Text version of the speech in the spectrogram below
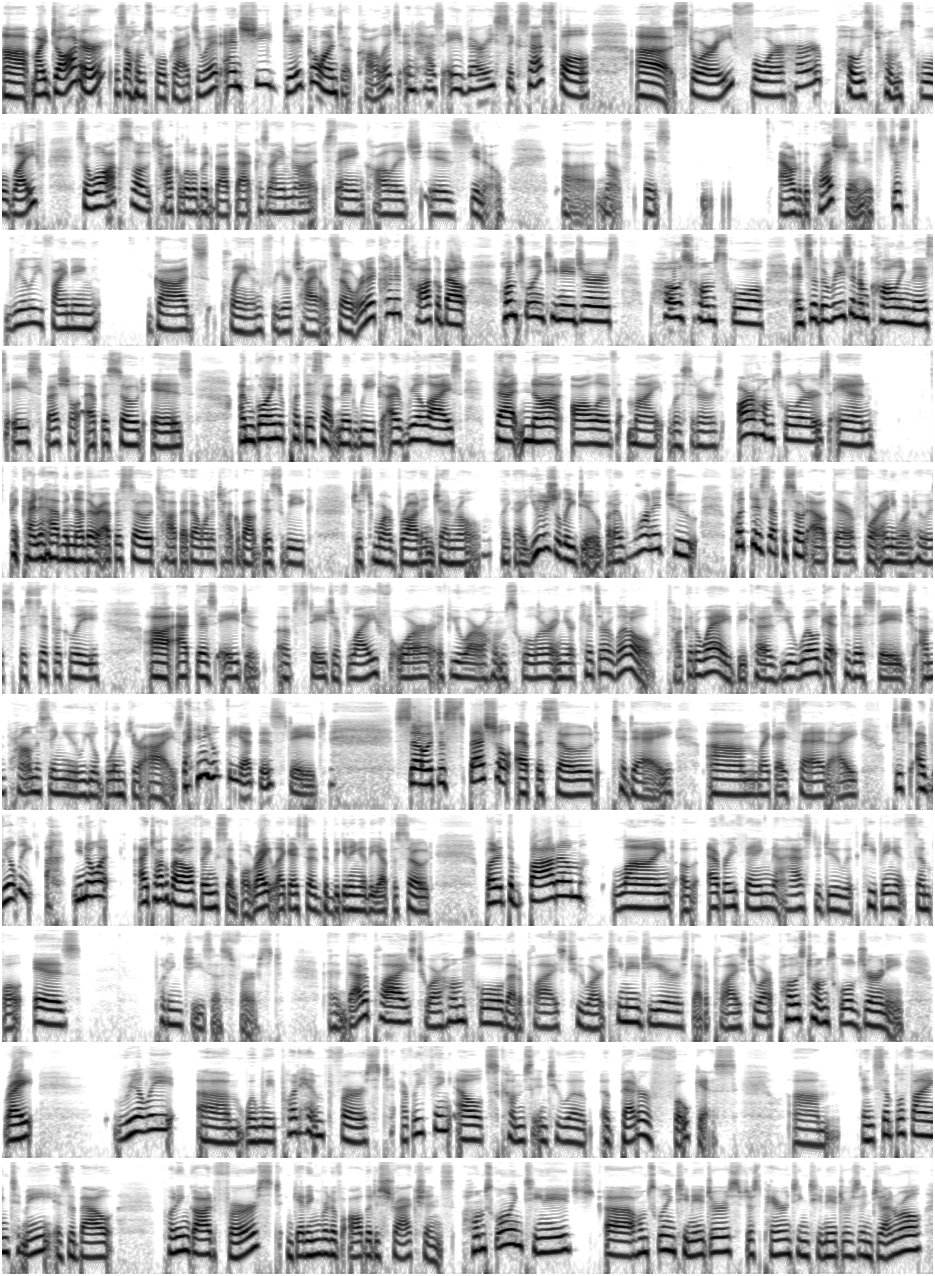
Uh, my daughter is a homeschool graduate, and she did go on to college and has a very successful uh, story for her post homeschool life. So we'll also talk a little bit about that because I am not saying college is, you know, uh, not is out of the question. It's just really finding God's plan for your child. So, we're going to kind of talk about homeschooling teenagers, post homeschool. And so, the reason I'm calling this a special episode is I'm going to put this up midweek. I realize that not all of my listeners are homeschoolers and I kind of have another episode topic I want to talk about this week, just more broad in general, like I usually do. But I wanted to put this episode out there for anyone who is specifically uh, at this age of, of stage of life, or if you are a homeschooler and your kids are little, tuck it away because you will get to this stage. I'm promising you, you'll blink your eyes and you'll be at this stage. So it's a special episode today. Um, like I said, I just, I really, you know what? I talk about all things simple, right? Like I said at the beginning of the episode. But at the bottom line of everything that has to do with keeping it simple is putting Jesus first. And that applies to our homeschool, that applies to our teenage years, that applies to our post homeschool journey, right? Really, um, when we put Him first, everything else comes into a, a better focus. Um, and simplifying to me is about putting God first and getting rid of all the distractions. Homeschooling teenage, uh, homeschooling teenagers, just parenting teenagers in general,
